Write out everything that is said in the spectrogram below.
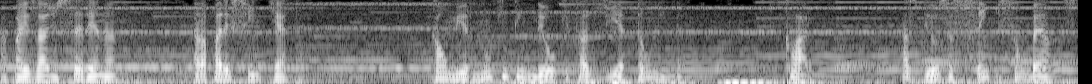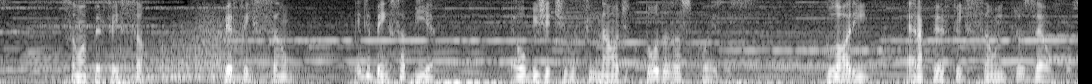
a paisagem serena, ela parecia inquieta. Calmir nunca entendeu o que fazia tão linda. Claro, as deusas sempre são belas, são a perfeição. E perfeição, ele bem sabia, é o objetivo final de todas as coisas. Glórien era a perfeição entre os elfos.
